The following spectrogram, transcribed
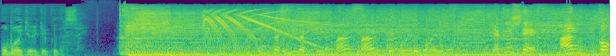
を覚えておいてください略してマンコ。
